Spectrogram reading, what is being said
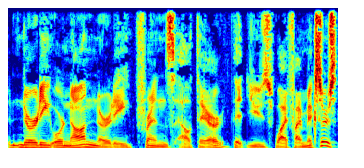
nerdy or non nerdy friends out there that use Wi Fi mixers.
